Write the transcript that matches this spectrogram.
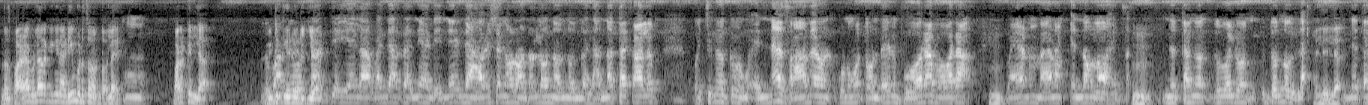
എന്നാൽ പഴയ പിള്ളേർക്ക് ഇങ്ങനെ അടിയും പിടുത്തമുണ്ടോ അല്ലേ? വഴക്കില്ല. വീട്ടിൽ കയറി കൊടുത്താലും ചെയ്യല. വല്ല തന്നെയല്ല. ഇന്ന ഇന്ന ആവശ്യങ്ങളുണ്ടല്ലോ എന്നൊന്നൊന്നുമല്ല അന്നത്തെ കാലം കൊച്ചുങ്ങൾക്ക് എന്നാ സാധനം കുടുംബത്തുണ്ടെങ്കിലും പോരാ പോരാ. വേണം വേണം എന്നുള്ളതായിരുന്നു. ഇന്നത്തെ അങ്ങ് ഇതുപോലെ ഇതൊന്നുമില്ല. ഇന്നത്തെ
